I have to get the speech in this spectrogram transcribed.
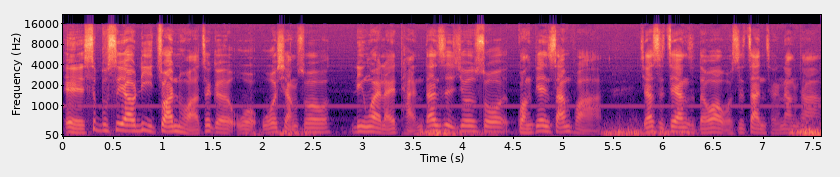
诶、是不是要立专法？这个我我想说另外来谈。但是就是说广电三法，假使这样子的话，我是赞成让他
